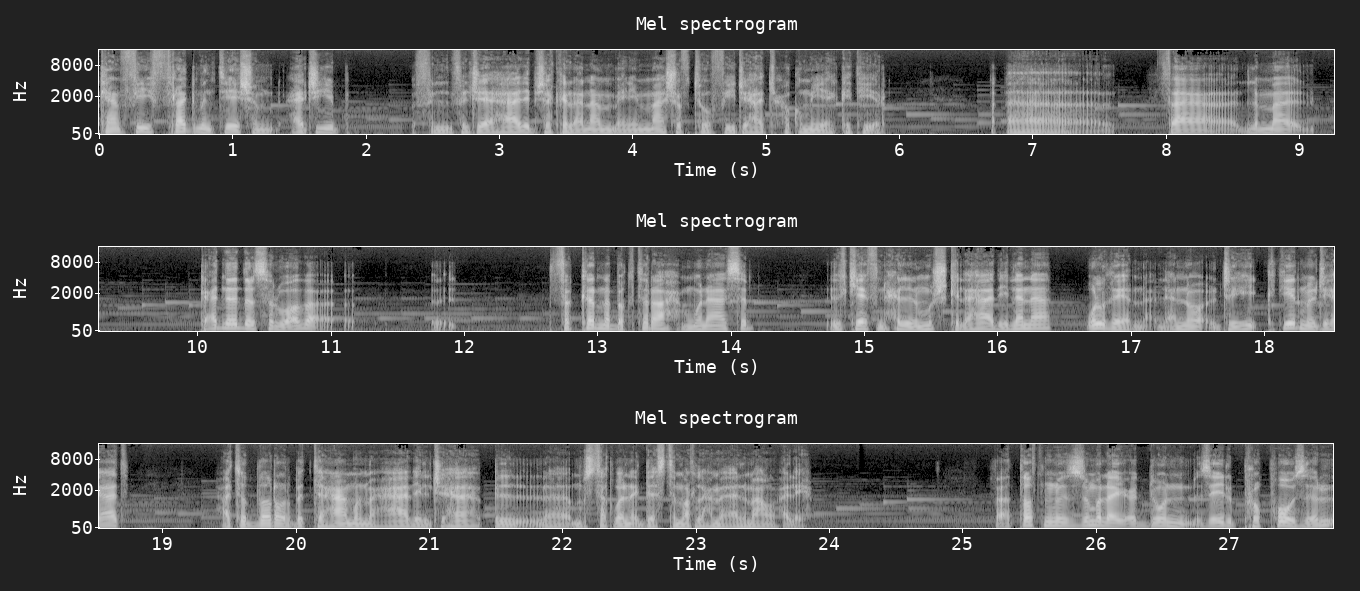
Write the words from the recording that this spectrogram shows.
كان في fragmentation عجيب في في الجهة هذه بشكل أنا يعني ما شفته في جهات حكومية كثير. آه، فلما قعدنا ندرس الوضع فكرنا باقتراح مناسب لكيف نحل المشكلة هذه لنا ولغيرنا لأنه كثير من الجهات حتتضرر بالتعامل مع هذه الجهة بالمستقبل إذا استمر العمل معه عليه فطلبت من الزملاء يعدون زي ال proposal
